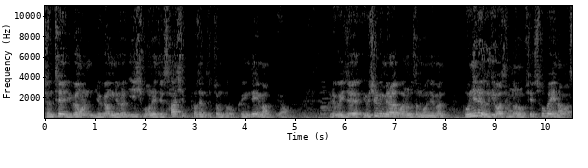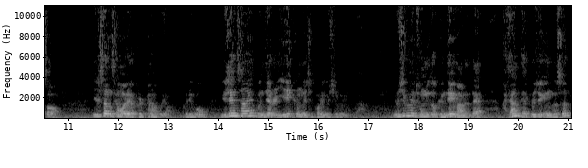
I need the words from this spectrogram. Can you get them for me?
전체 유병원 유병률은 25 내지 40% 정도로 굉장히 많고요. 그리고 이제 요실금이라고 하는 것은 뭐냐면 본인의 의지와 상관없이 소변이 나와서 일상생활에 불편하고요. 그리고 유생사의 문제를 일으키는 것이 바로 요실금입니다. 요실금의 종류도 굉장히 많은데 가장 대표적인 것은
